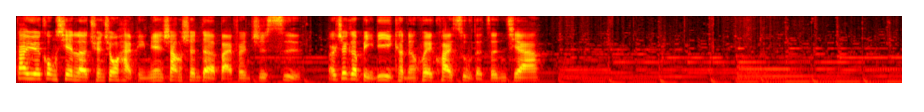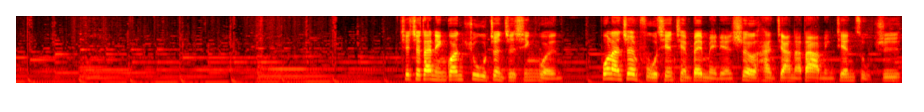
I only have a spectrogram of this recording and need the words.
大约贡献了全球海平面上升的百分之四。而这个比例可能会快速的增加。接着带您关注政治新闻。波兰政府先前被美联社和加拿大民间组织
